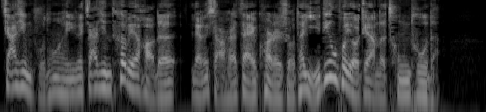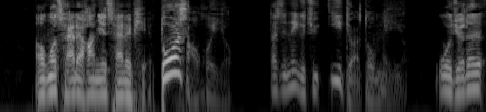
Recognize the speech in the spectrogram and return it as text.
家境普通和一个家境特别好的两个小孩在一块的时候，他一定会有这样的冲突的。哦，我揣的好，你揣的撇，多少会有。但是那个剧一点都没有，我觉得。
